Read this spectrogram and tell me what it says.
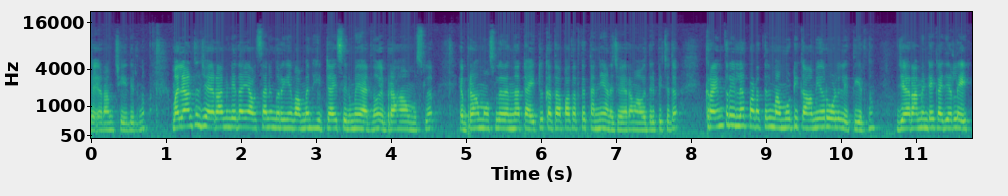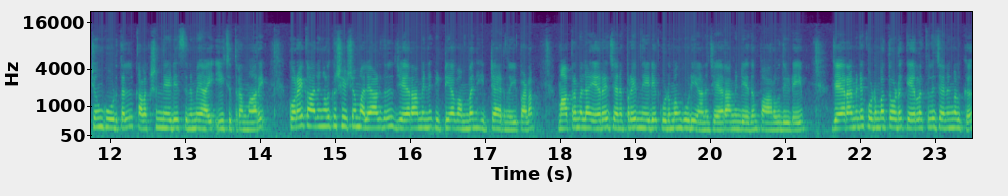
ജയറാം ചെയ്തിരുന്നു. മലയാളത്തിൽ ജയറാമിന്റേതായി അവസാനം ഇറങ്ങിയ വമ്മൻ ഹിറ്റായ സിനിമയായിരുന്നു എബ്രഹാം മുസ്ലർ എബ്രഹാം മുസ്ലർ എന്ന ടൈറ്റിൽ കഥാപാത്രത്തെ തന്നെയാണ് ജയറാം അവതരിപ്പിച്ചത്. ക്രൈം ത്രില്ലർ പടത്തിൽ മമ്മൂട്ടി കാമിയോ റോളിൽ എത്തിയിരുന്നു. ജയറാമിന്റെ കരിയറിലെ ഏറ്റവും കൂടുതൽ കളക്ഷൻ നേടിയ സിനിമയായി ഈ ചിത്രം മാറി. കുറെ കാലങ്ങൾക്ക് ശേഷം മലയാളത്തിൽ ജയറാമിന് കിട്ടിയ വമ്പൻ ഹിറ്റായിരുന്നു ഈ പടം. മാത്രമല്ല ഏറെ ജനപ്രിയം നേടിയ കുടുംബം കൂടിയാണ് ജയറാമിന്റേതും പാർവതിയുടെയും. ജയറാമിന്റെ കുടുംബത്തോട് കേരളത്തിലെ ജനങ്ങൾക്ക്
